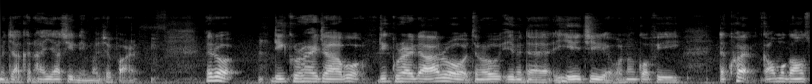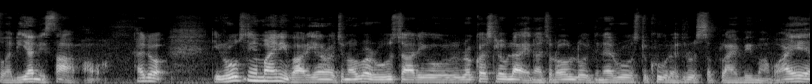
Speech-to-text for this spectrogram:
မကြာခဏရရှိနေမှာဖြစ်ပါတယ်အဲ့တော့ဒီ grinder ပေါ့ဒီ grinder ကတော့ကျွန်တော်တို့ inventor အရေးကြီးတယ်ပေါ့နော် coffee တစ်ခွက်ကောင်းမကောင်းဆိုတာဒီကနေစမှာပေါ့အဲ့တော့ဒီ roasting ပိုင်းတွေဘာတွေကတော့ကျွန်တော်တို့က roaster တွေကို request လုပ်လိုက်ရင်တော့ကျွန်တော်တို့လိုချင်တဲ့ roast တစ်ခုကိုလည်းသူတို့ supply ပေးမှာပေါ့အဲ့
